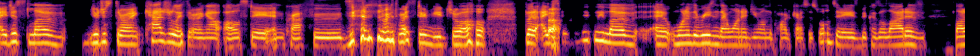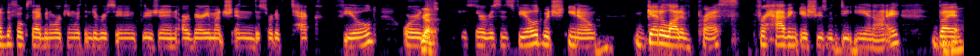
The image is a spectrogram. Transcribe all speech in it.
I just love you're just throwing casually throwing out Allstate and Kraft Foods and Northwestern Mutual. But I specifically love uh, one of the reasons I wanted you on the podcast as well today is because a lot of a lot of the folks that I've been working with in diversity and inclusion are very much in the sort of tech field or yes. the services field, which you know get a lot of press for having issues with DE and I. But mm-hmm.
